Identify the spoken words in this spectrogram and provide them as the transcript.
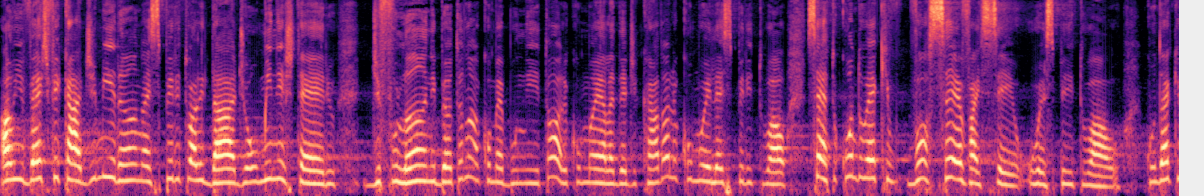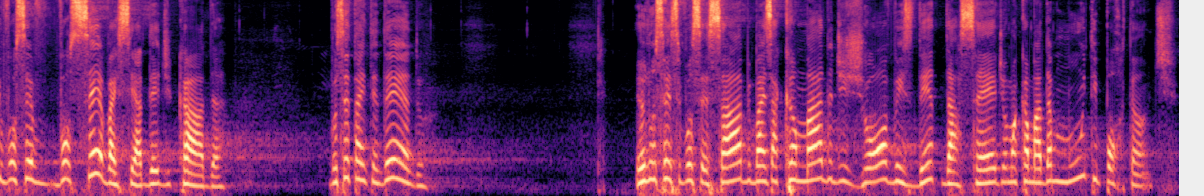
Ao invés de ficar admirando a espiritualidade ou o ministério de fulano e beltrano, olha como é bonito, olha como ela é dedicada, olha como ele é espiritual. Certo? Quando é que você vai ser o espiritual? Quando é que você, você vai ser a dedicada? Você está entendendo? Eu não sei se você sabe, mas a camada de jovens dentro da sede é uma camada muito importante.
